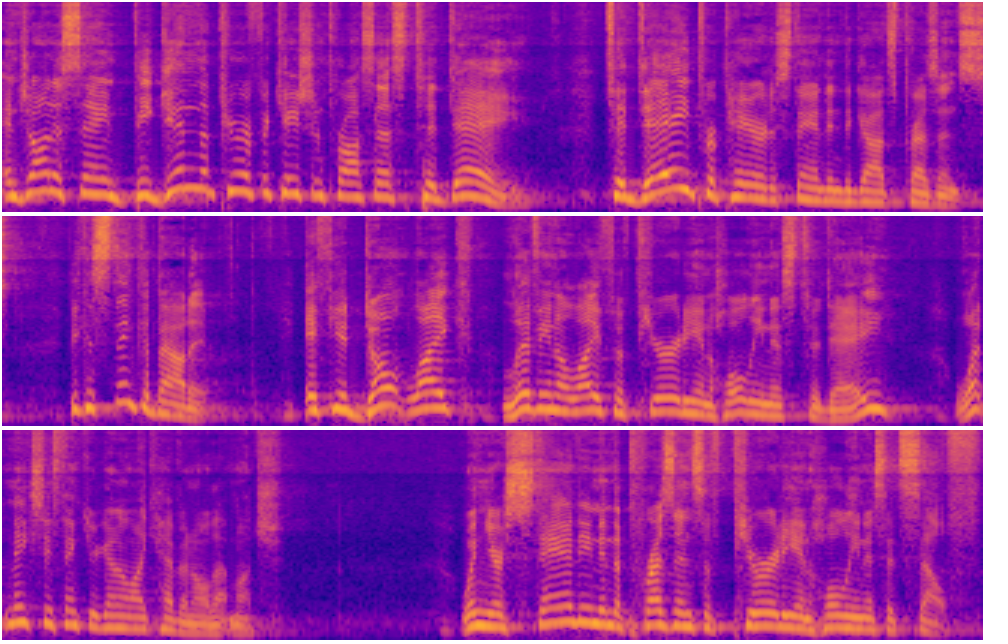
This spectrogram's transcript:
And John is saying, begin the purification process today. Today, prepare to stand into God's presence. Because think about it. If you don't like living a life of purity and holiness today, what makes you think you're going to like heaven all that much? When you're standing in the presence of purity and holiness itself.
